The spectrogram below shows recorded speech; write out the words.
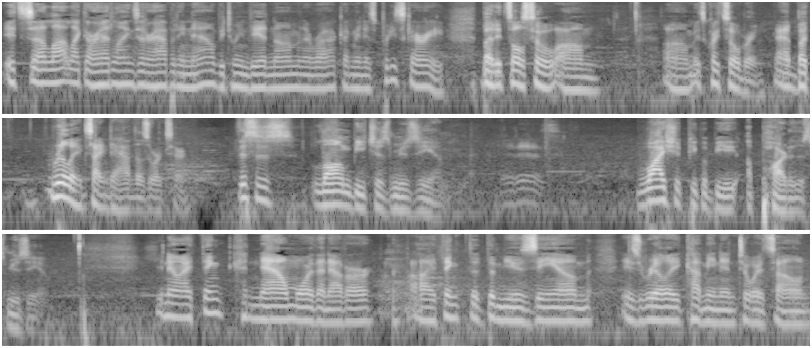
It's a lot like our headlines that are happening now between Vietnam and Iraq. I mean, it's pretty scary, but it's also um, um, it's quite sobering. Uh, but really exciting to have those works here. This is Long Beach's museum. It is. Why should people be a part of this museum? You know, I think now more than ever, I think that the museum is really coming into its own.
